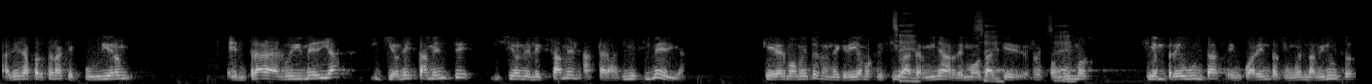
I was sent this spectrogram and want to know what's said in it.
aquellas personas que pudieron entrar a las 9 y media y que honestamente hicieron el examen hasta las 10 y media, que era el momento en donde creíamos que se iba Sí, a terminar, de modo sí, tal que respondimos 100 preguntas en 40 o 50 minutos.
